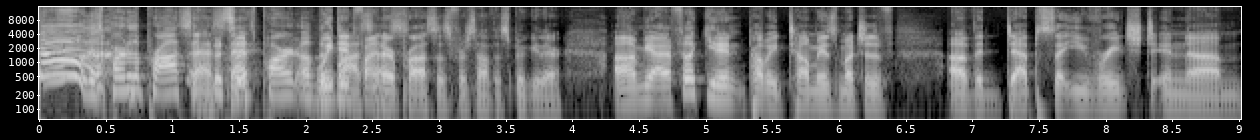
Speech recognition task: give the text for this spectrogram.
no. That's part of the process. That's, part of the we process. did find our process for South of Spooky there. Um, yeah, I feel like you didn't probably tell me as much of uh, the depths that you've reached in um,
